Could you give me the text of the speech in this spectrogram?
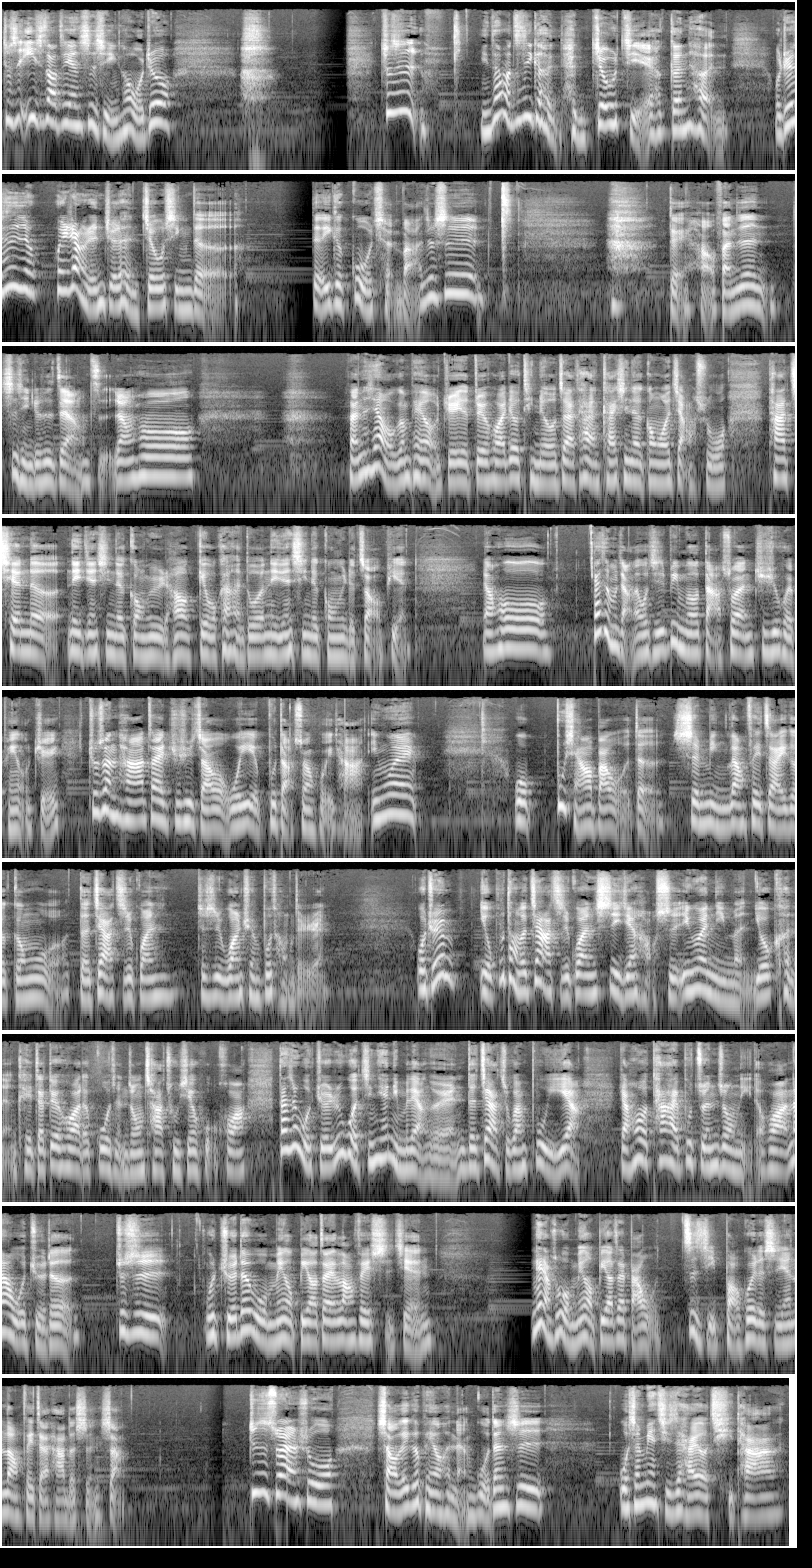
就是意识到这件事情以后，我就 就是你知道吗？这是一个很很纠结跟很，我觉得是会让人觉得很揪心的的一个过程吧。就是啊，对，好，反正事情就是这样子，然后。反正现在我跟朋友 J 的对话就停留在他很开心的跟我讲说他签了那间新的公寓，然后给我看很多那间新的公寓的照片。然后该怎么讲呢？我其实并没有打算继续回朋友 J，就算他再继续找我，我也不打算回他，因为我不想要把我的生命浪费在一个跟我的价值观就是完全不同的人。我觉得有不同的价值观是一件好事，因为你们有可能可以在对话的过程中擦出些火花。但是我觉得，如果今天你们两个人的价值观不一样，然后他还不尊重你的话，那我觉得就是我觉得我没有必要再浪费时间。应该讲说，我没有必要再把我自己宝贵的时间浪费在他的身上。就是虽然说少了一个朋友很难过，但是我身边其实还有其他。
